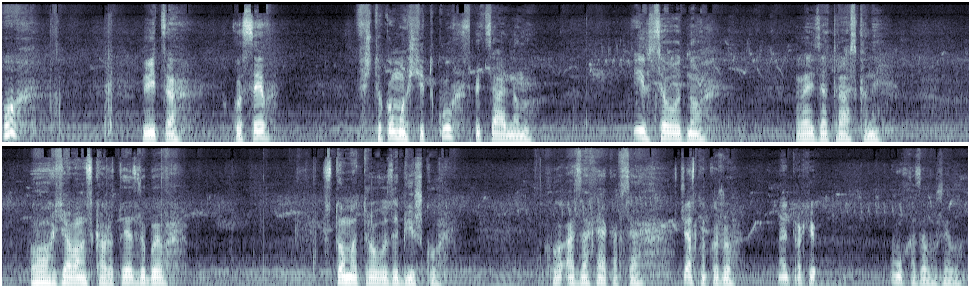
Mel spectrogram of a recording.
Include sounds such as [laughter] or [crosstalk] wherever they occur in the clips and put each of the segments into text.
Ух. Дивіться, косив в такому щитку спеціальному. І все одно весь затрасканий. Ох, я вам скажу, то я зробив 100-метрову забіжку. Аж захекався. Чесно кажу, навіть трохи вуха заложило.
